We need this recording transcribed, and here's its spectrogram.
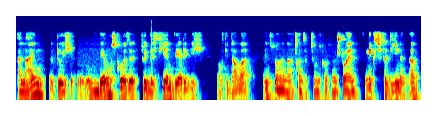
allein durch um Währungskurse zu investieren, werde ich auf die Dauer insbesondere nach Transaktionskosten und Steuern nichts verdienen. Ne?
